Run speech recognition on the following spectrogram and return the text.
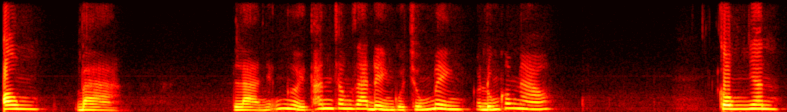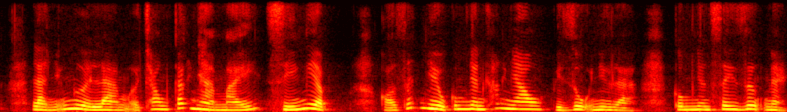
Ông, bà là những người thân trong gia đình của chúng mình, có đúng không nào? Công nhân là những người làm ở trong các nhà máy, xí nghiệp có rất nhiều công nhân khác nhau, ví dụ như là công nhân xây dựng này,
